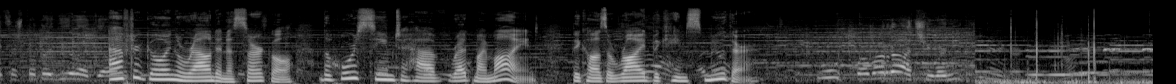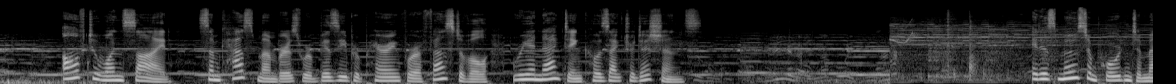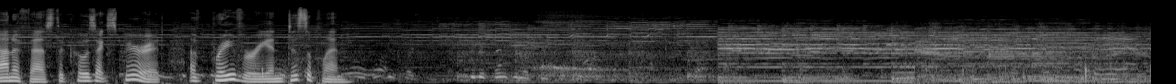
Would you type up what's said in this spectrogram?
After going around in a circle, the horse seemed to have read my mind because a ride became smoother. Off to one side, some cast members were busy preparing for a festival reenacting Kozak traditions. It is most important to manifest the Kozak spirit of bravery and discipline.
